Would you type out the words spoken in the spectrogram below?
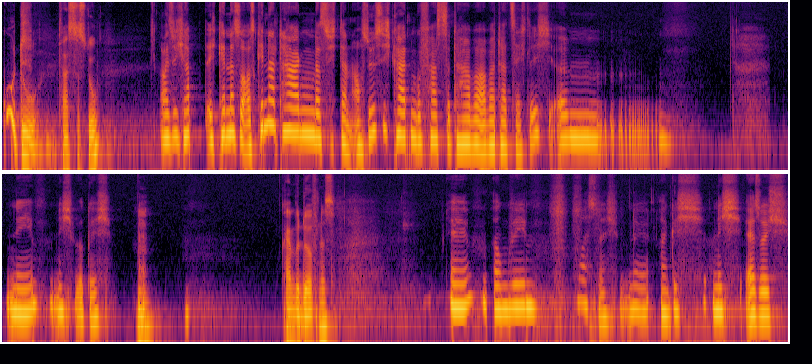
Gut. Du, fastest du? Also ich habe, ich kenne das so aus Kindertagen, dass ich dann auch Süßigkeiten gefastet habe, aber tatsächlich, ähm, nee, nicht wirklich. Hm. Kein Bedürfnis? Nee, irgendwie, weiß nicht. Nee, eigentlich nicht. Also ich,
